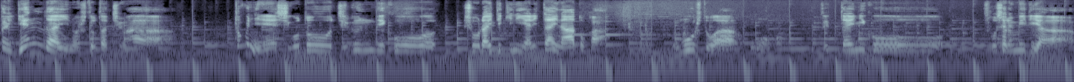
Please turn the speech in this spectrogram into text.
ぱり現代の人たちは特にね仕事を自分でこう将来的にやりたいなとか思う人はもう絶対にこうソーシャルメディア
